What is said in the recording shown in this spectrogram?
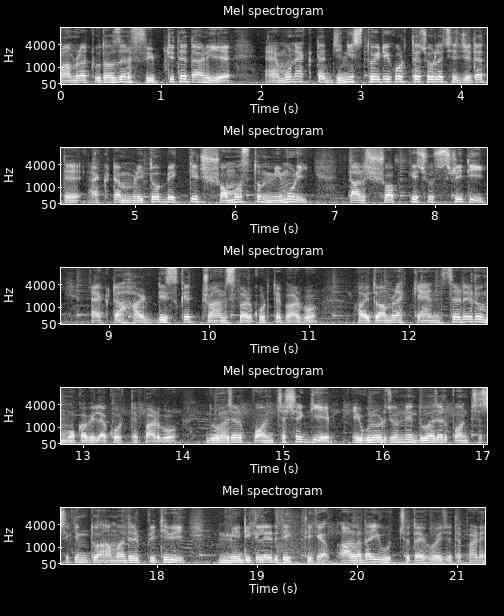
আমরা টু থাউজেন্ড ফিফটিতে দাঁড়িয়ে এমন একটা জিনিস তৈরি করতে চলেছি যেটাতে একটা মৃত ব্যক্তির সমস্ত মেমোরি তার সব কিছু স্মৃতি একটা হার্ড ডিস্কে ট্রান্সফার করতে পারব। হয়তো আমরা ক্যান্সারেরও মোকাবিলা করতে পারব। দু হাজার পঞ্চাশে গিয়ে এগুলোর জন্য দু হাজার পঞ্চাশে কিন্তু আমাদের পৃথিবী মেডিকেলের দিক থেকে আলাদাই উচ্চতায় হয়ে যেতে পারে।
